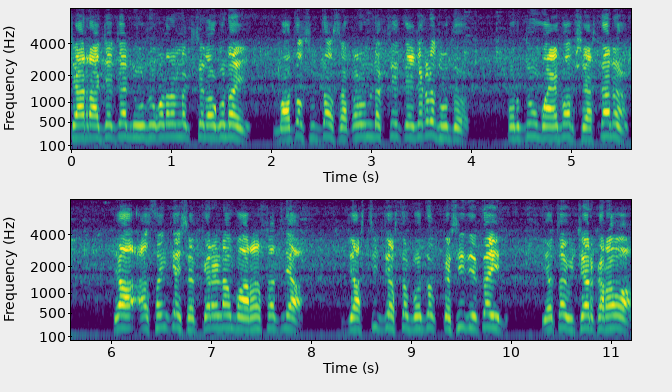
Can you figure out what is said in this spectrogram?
चार राज्याच्या निवडणुकांना लक्ष लागून आहे. माझंसुद्धा सकाळून लक्ष त्याच्याकडेच होतं. परंतु मायबाप शासनानं या असंख्य शेतकऱ्यांना महाराष्ट्रातल्या जास्तीत जास्त मदत कशी देता येईल याचा विचार करावा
